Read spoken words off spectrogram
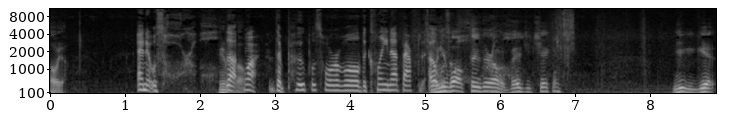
Oh yeah. and it was horrible. It was the. What? the poop was horrible. The cleanup after. Oh, when it you was walk through there on a veggie chicken, you could get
